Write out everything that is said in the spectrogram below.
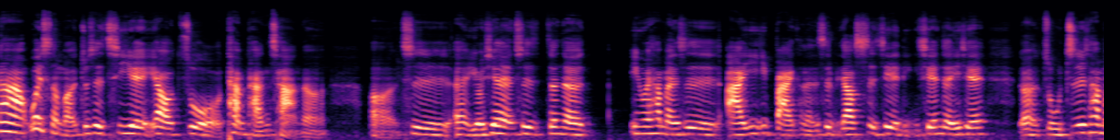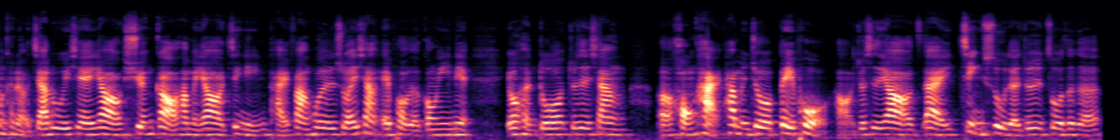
那为什么就是企业要做碳盘查呢？呃，是呃，有些人是真的，因为他们是 RE 一百，可能是比较世界领先的一些呃组织，他们可能有加入一些要宣告他们要进行排放，或者说像 Apple 的供应链有很多，就是像呃红海，他们就被迫好，就是要在尽速的，就是做这个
